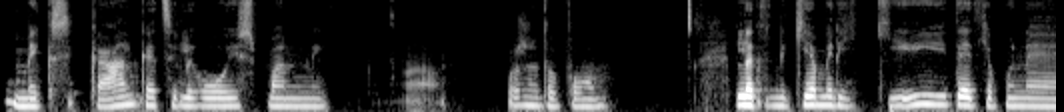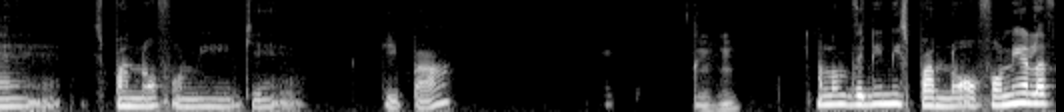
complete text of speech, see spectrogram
Μεξικάνικα, έτσι λίγο Ισπανικά, πώς να το πω, Λατινική Αμερική, τέτοια που είναι Ισπανόφωνη και λοιπά. Mm-hmm. Μάλλον δεν είναι Ισπανόφωνη, αλλά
